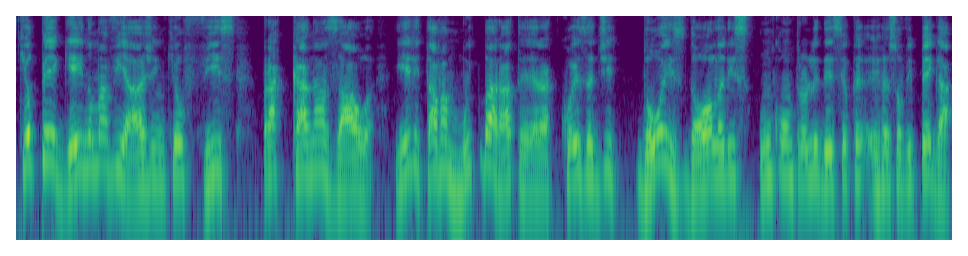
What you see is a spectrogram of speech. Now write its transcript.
que eu peguei numa viagem que eu fiz para Kanazawa. E ele estava muito barato, era coisa de 2 dólares um controle desse eu, resolvi pegar,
